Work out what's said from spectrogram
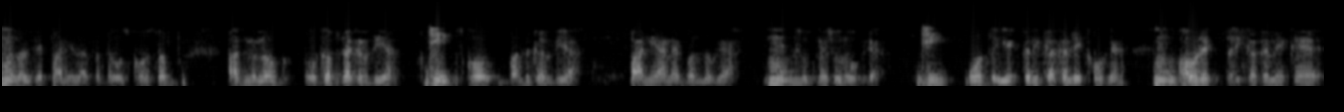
हम्म। नाला से पानी लाता था उसको सब आदमी लोग कब्जा कर दिया। जी। उसको बंद कर दिया। पानी आने बंद हो गया। हम्म। सूखने शुरू हो गया। जी। वो तो एक तरीका का लेक हो गया। हम्म, और एक तरीका का लेक है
